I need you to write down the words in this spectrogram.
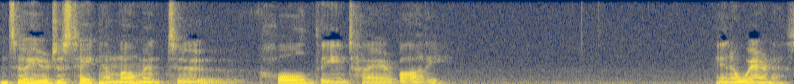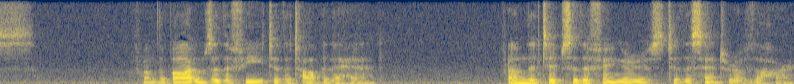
And so, here, just taking a moment to hold the entire body in awareness from the bottoms of the feet to the top of the head, from the tips of the fingers to the center of the heart.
